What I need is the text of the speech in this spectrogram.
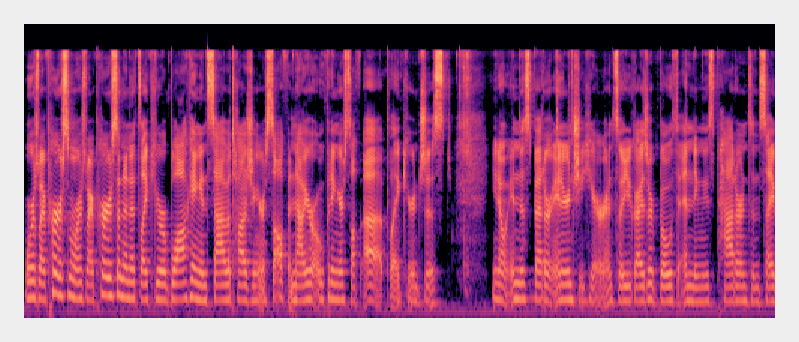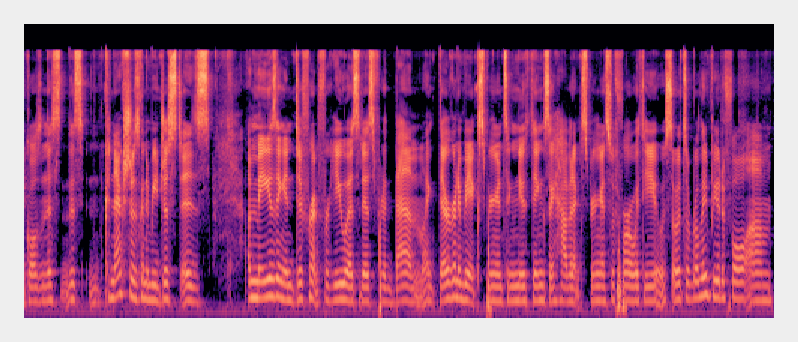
where's my person? Where's my person? And it's like you're blocking and sabotaging yourself and now you're opening yourself up. Like you're just you know in this better energy here. And so you guys are both ending these patterns and cycles and this this connection is going to be just as amazing and different for you as it is for them. Like they're going to be experiencing new things they haven't experienced before with you. So it's a really beautiful um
